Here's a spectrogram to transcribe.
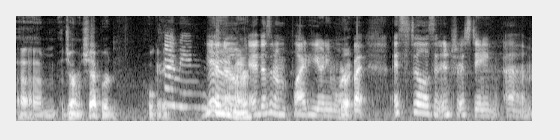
um, a german shepherd okay I mean, you Yeah, it doesn't know, it doesn't apply to you anymore, Right. but it still is an interesting um,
